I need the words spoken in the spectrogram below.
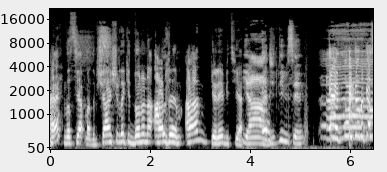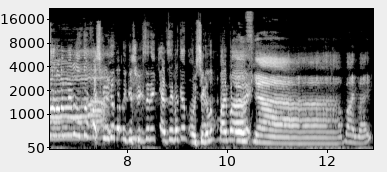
He? Nasıl yapmadım? Şu an şuradaki donunu aldığım an görev bitiyor. Ya Evet. ciddi misin? Evet bu videonun kazananı ben oldum. Başka videolarda görüşmek üzere. Kendinize iyi bakın. Hoşçakalın. Bay bay. Öf ya. Bay bay.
